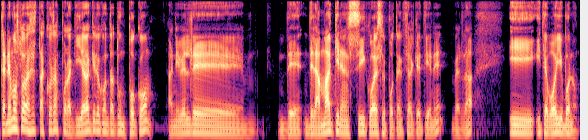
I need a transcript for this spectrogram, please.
tenemos todas estas cosas por aquí y ahora quiero contarte un poco a nivel de, de, la máquina en sí, cuál es el potencial que tiene, ¿verdad? Y, te voy, bueno,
